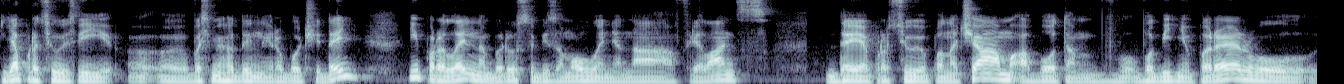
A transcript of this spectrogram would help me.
Я працюю свій е, е, восьмигодинний робочий день і паралельно беру собі замовлення на фріланс, де я працюю по ночам або там в, обідню перерву.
